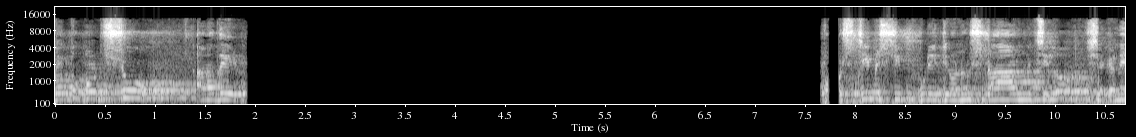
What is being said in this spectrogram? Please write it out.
গত পরশু আমাদের পশ্চিম শিবপুরে যে অনুষ্ঠান ছিল, সেখানে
